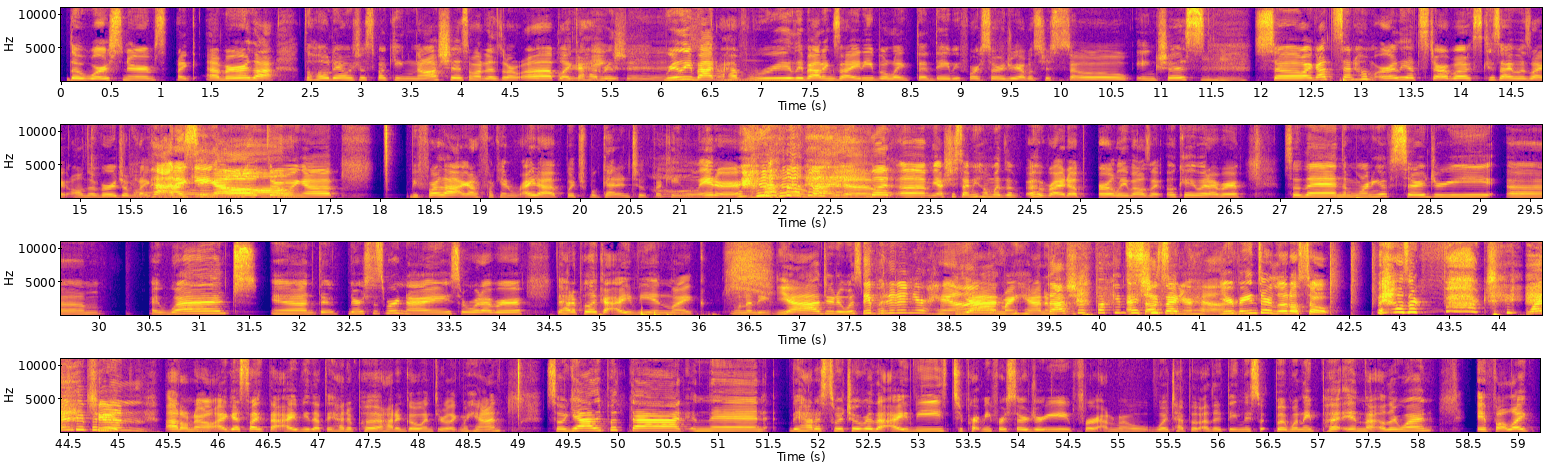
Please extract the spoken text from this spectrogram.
the worst nerves like ever. That the whole day I was just fucking nauseous. I wanted to throw up. Like I had really, really bad. I have really bad anxiety. But like the day before surgery, I was just so anxious. Mm-hmm. So I got sent home early at Starbucks because I was like on the verge of like Panicking. out, throwing up. Before that, I got a fucking write up, which we'll get into fucking later. write-up. But um, yeah, she sent me home with a, a write up early, but I was like, okay, whatever. So then the morning of surgery, um, I went and the nurses were nice or whatever. They had to put like an IV in like one of the yeah, dude, it was they put it in your hand? yeah in my hand. and- That shit fucking sucks she's like, in your hand. Your veins are little, so I was like, fuck. Why didn't they put it in? I don't know. I guess like the IV that they had to put had to go in through like my hand. So yeah, they put that, and then they had to switch over the IV to prep me for surgery for I don't know what type of other thing they. Sw- but when they put in the other one, it felt like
